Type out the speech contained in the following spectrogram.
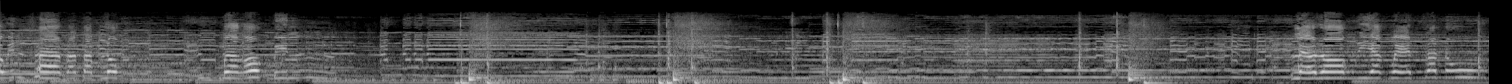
วตาวินซาประทับลง เมืองอกบิน แล้วร้องเรียกเวทสนุก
